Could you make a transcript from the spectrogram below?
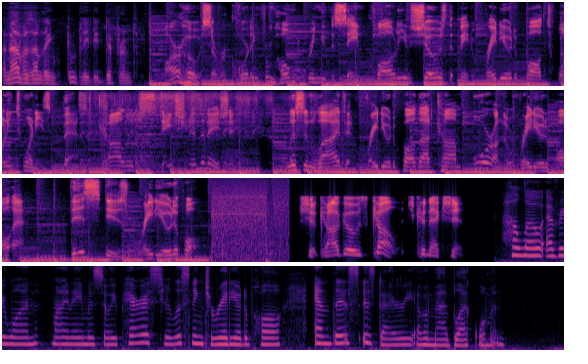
And now for something completely different. Our hosts are recording from home to bring you the same quality of shows that made Radio DePaul 2020's best college station in the nation. Listen live at radiodepaul.com or on the Radio DePaul app. This is Radio DePaul, Chicago's College Connection. Hello, everyone. My name is Zoe Paris. You're listening to Radio DePaul, and this is Diary of a Mad Black Woman.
